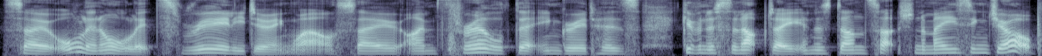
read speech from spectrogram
So all in all, it's really doing well. So I'm thrilled that Ingrid has given us an update and has done such an amazing job.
